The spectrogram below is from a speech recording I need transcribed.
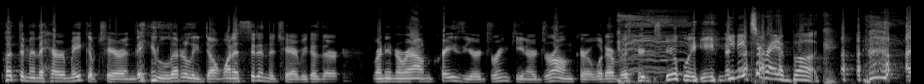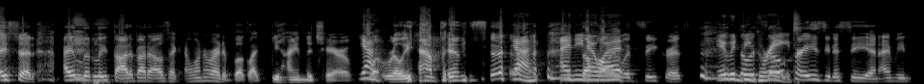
put them in the hair and makeup chair and they literally don't want to sit in the chair because they're running around crazy or drinking or drunk or whatever they're doing. You need to write a book. I should. I literally thought about it. I was like, I want to write a book like behind the chair of Yeah. what really happens. Yeah, and you know what? Hollywood secrets. It would so be it's great. So crazy to see, and I mean,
